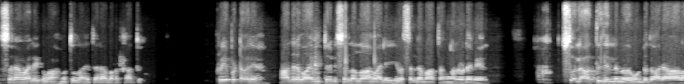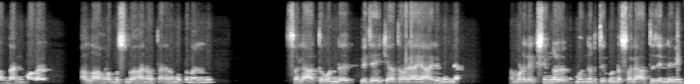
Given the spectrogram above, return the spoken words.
അസ്സലാം വലൈക്കും വറഹമത്തല്ലാഹി തല വർക്കാത്തു പ്രിയപ്പെട്ടവരെ ആദരവായ മുത്തനബി സല്ലാഹു അലൈഹി വസല്ലമ തങ്ങളുടെ മേൽ സ്വലാത്ത് ചെല്ലുന്നത് കൊണ്ട് ധാരാളം നന്മകൾ അള്ളാഹു റബ്ബു സുബാനോ തല നമുക്ക് നൽകും. സ്വലാത്ത് കൊണ്ട് വിജയിക്കാത്തവരായ ആരുമില്ല. നമ്മുടെ ലക്ഷ്യങ്ങൾ മുൻനിർത്തിക്കൊണ്ട് സ്വലാത്ത് ചെല്ലുവിൻ.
